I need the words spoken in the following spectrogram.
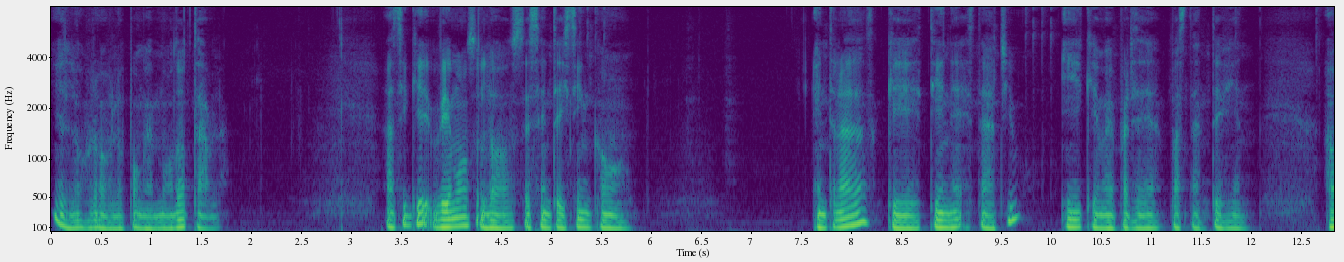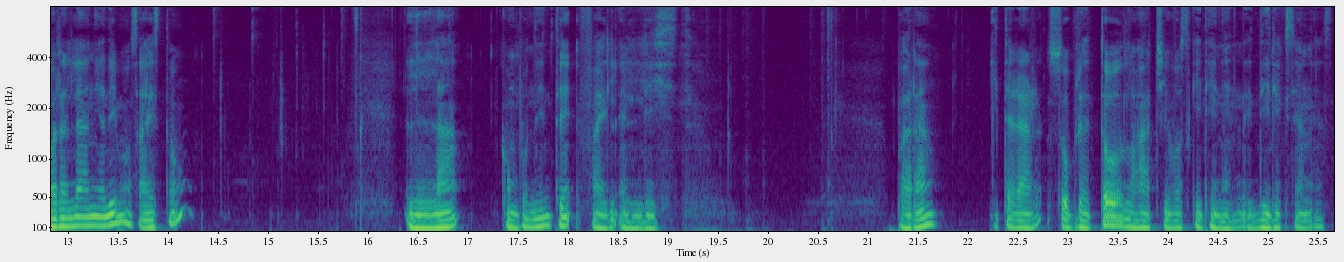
y el logro lo pongo en modo tabla. Así que vemos los 65 entradas que tiene este archivo y que me parece bastante bien. Ahora le añadimos a esto la componente file list para iterar sobre todos los archivos que tienen direcciones.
